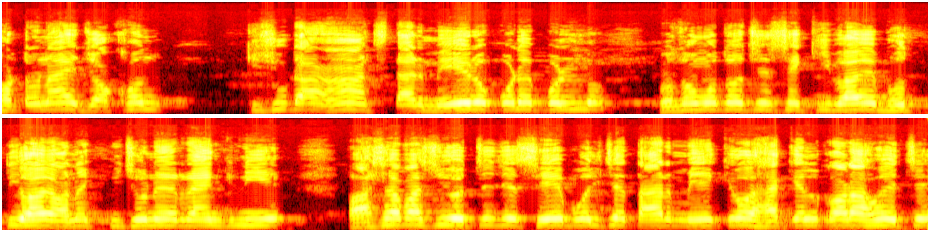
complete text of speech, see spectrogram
ঘটনায় যখন কিছুটা আঁচ তার মেয়ের ওপরে পড়ল, প্রথমত হচ্ছে সে কীভাবে ভর্তি হয় অনেক পিছনের র্যাঙ্ক নিয়ে, পাশাপাশি হচ্ছে যে সে বলছে তার মেয়েকেও হ্যাকেল করা হয়েছে,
